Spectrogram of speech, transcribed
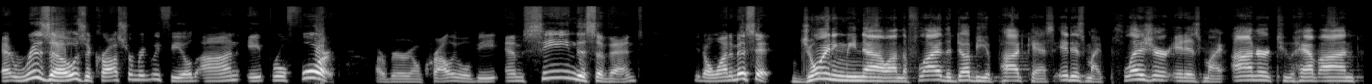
at Rizzo's across from Wrigley Field on April 4th. Our very own Crawly will be emceeing this event. You don't want to miss it. Joining me now on the Fly the W podcast, it is my pleasure, it is my honor to have on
